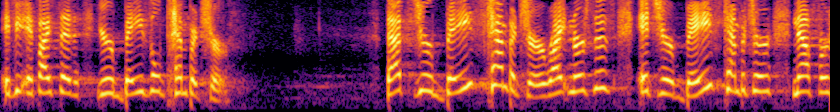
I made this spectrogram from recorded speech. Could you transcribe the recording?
if, you, if I said your basal temperature. That's your base temperature, right, nurses? It's your base temperature. Now, for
